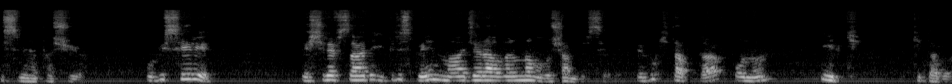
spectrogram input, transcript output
ismini taşıyor. Bu bir seri. Eşrefzade İdris Bey'in maceralarından oluşan bir seri. Ve bu kitapta onun ilk kitabı.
